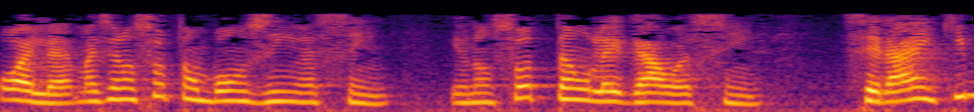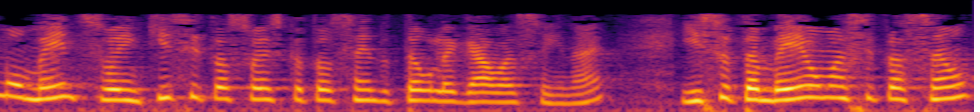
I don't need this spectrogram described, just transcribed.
olha, mas eu não sou tão bonzinho assim, eu não sou tão legal assim. Será em que momentos ou em que situações que eu estou sendo tão legal assim, né? Isso também é uma situação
